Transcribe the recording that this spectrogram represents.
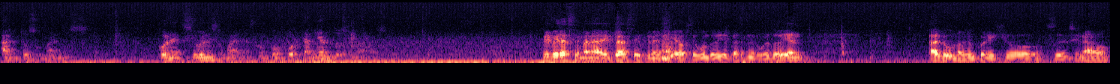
actos humanos, con acciones humanas, con comportamientos humanos. Primera semana de clase, primer día o segundo día de clase, no recuerdo bien, alumno de un colegio subvencionado,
